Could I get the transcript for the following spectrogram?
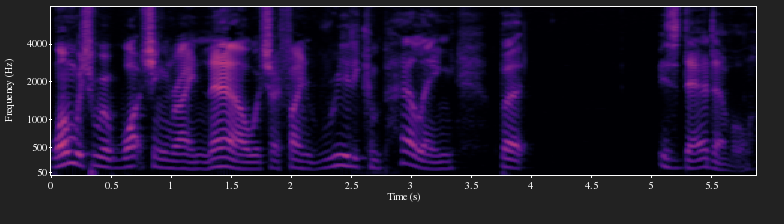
One which we're watching right now, which I find really compelling, but is Daredevil.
